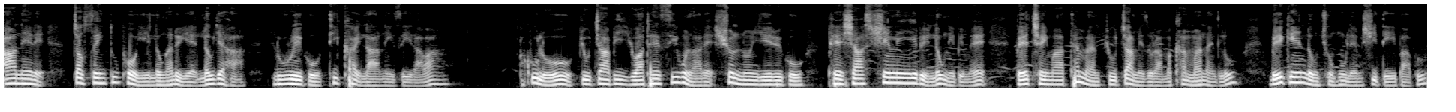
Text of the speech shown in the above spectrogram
အားနည်းတဲ့ ကြောက်စိမ့်တူးဖော်ရေးလုပ်ငန်းတွေရဲ့လုပ်ရက်ဟာလူတွေကိုထိခိုက်လာနေစေတာပါအခုလိုပြူကြပြီးရွာထဲစီးဝင်လာတဲ့ရွှွန့်နွန်ရည်တွေကိုဖယ်ရှားရှင်းလင်းရေးတွေလုပ်နေပေမဲ့ဘယ်ချိန်မှထက်မှန်ပြူကြမယ်ဆိုတာမခံမနိုင်သလိုဘေးကင်းလုံခြုံမှုလည်းမရှိသေးပါဘူး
